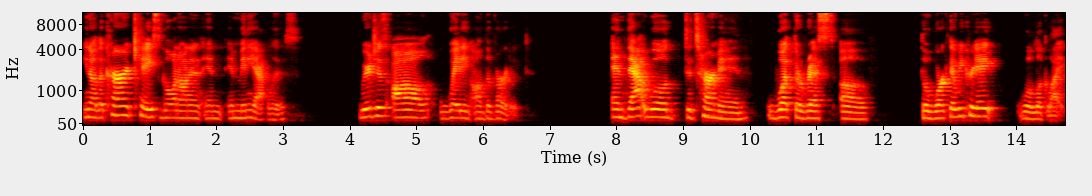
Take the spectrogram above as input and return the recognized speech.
you know, the current case going on in, in, in Minneapolis, we're just all waiting on the verdict. And that will determine what the rest of the work that we create will look like.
